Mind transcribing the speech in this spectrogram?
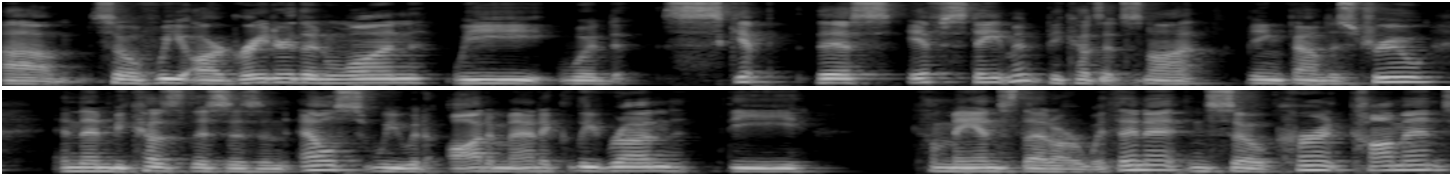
um, so if we are greater than one, we would skip this if statement because it's not being found as true. And then because this is an else, we would automatically run the commands that are within it. And so current comment,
